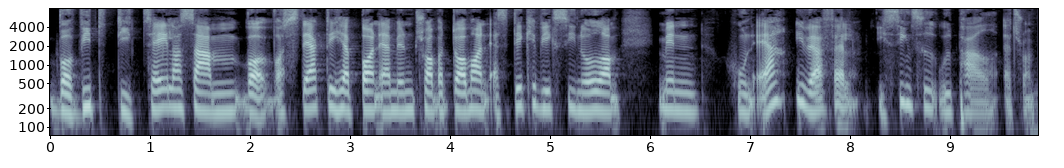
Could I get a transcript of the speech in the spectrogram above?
hvorvidt de taler sammen, hvor, hvor stærkt det her bånd er mellem Trump og dommeren, altså det kan vi ikke sige noget om. Men hun er i hvert fald i sin tid udpeget af Trump.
